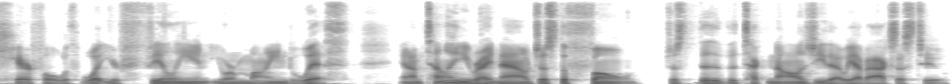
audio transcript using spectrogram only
careful with what you're filling your mind with. And I'm telling you right now, just the phone, just the, the technology that we have access to,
